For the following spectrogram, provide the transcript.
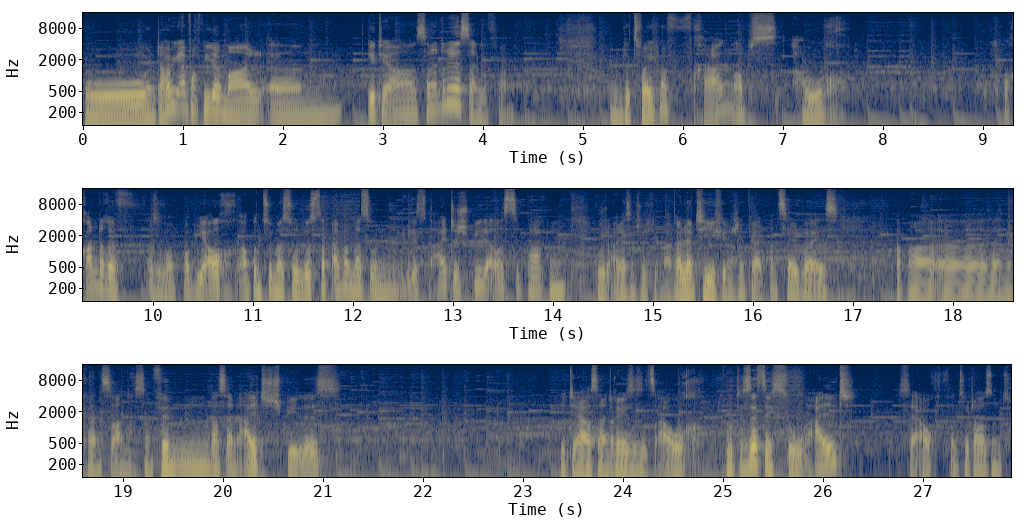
Und da habe ich einfach wieder mal ähm, GTA San Andreas angefangen. Und jetzt wollte ich mal fragen, ob es auch auch andere, also ob, ob, ihr auch ab und zu mal so Lust habt, einfach mal so ein, so ein altes Spiel auszupacken. Gut, alles natürlich immer relativ, je nachdem wie alt man selber ist. Hat man äh, dann ein ganz anderes Empfinden, was ein altes Spiel ist. GTA San Andreas ist jetzt auch, gut, das ist jetzt nicht so alt. Ist ja auch von 2005,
